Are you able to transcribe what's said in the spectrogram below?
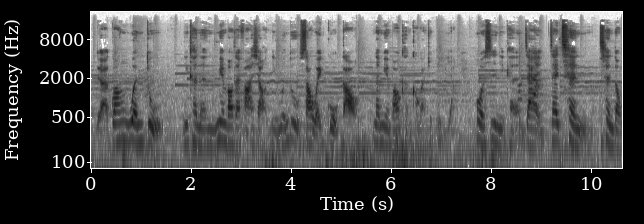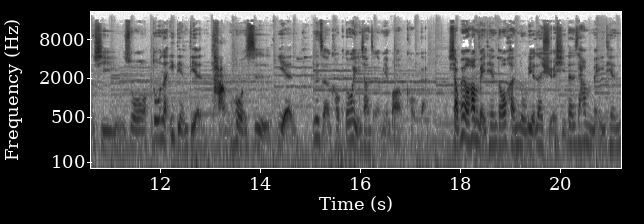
对啊，光温度，你可能面包在发酵，你温度稍微过高，那面包可能口感就不一样，或者是你可能在在称称东西，你说多那一点点糖或者是盐，那整个口都会影响整个面包的口感。小朋友他们每天都很努力的在学习，但是他们每一天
